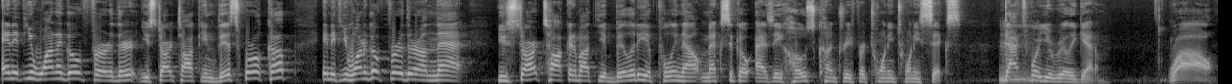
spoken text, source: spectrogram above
And if you want to go further, you start talking this World Cup. And if you want to go further on that, you start talking about the ability of pulling out Mexico as a host country for 2026. That's mm. where you really get them. Wow.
